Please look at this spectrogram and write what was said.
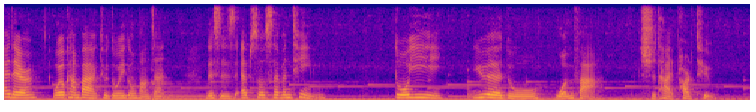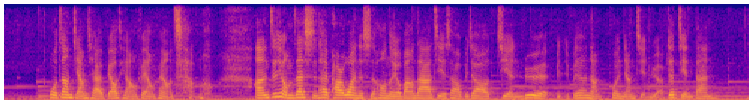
Hi there, welcome back to 多益攻防战。This is episode seventeen，多益阅读文法时态 Part Two。我这样讲起来，标题好像非常非常长哦。嗯，之前我们在时态 Part One 的时候呢，有帮大家介绍比较简略，比不要讲不能讲简略啊，比较简单，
